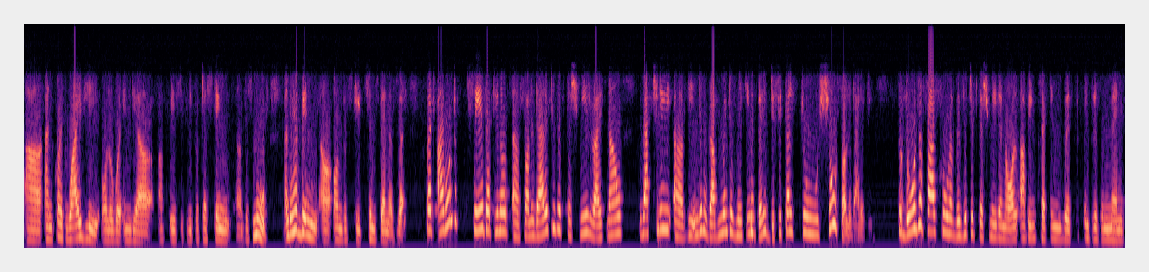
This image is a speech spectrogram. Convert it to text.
uh, and quite widely all over India, uh, basically protesting uh, this move. And they have been uh, on the streets since then as well. But I want to say that, you know, solidarity with Kashmir right now is actually the Indian government is making it very difficult to show solidarity. So those of us who have visited Kashmir and all are being threatened with imprisonment,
